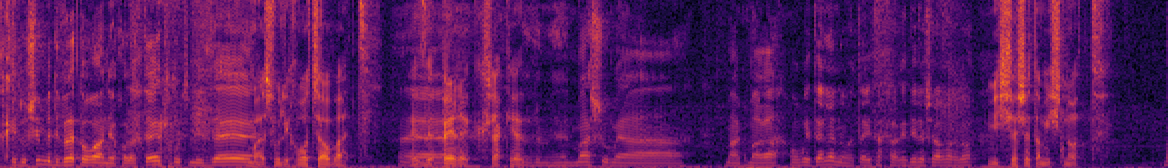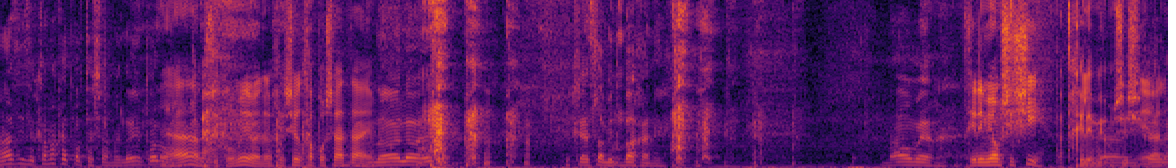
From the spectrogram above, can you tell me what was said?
חידושים בדברי תורה אני יכול לתת, חוץ מזה... משהו לכבוד שבת. איזה אה, פרק, שקד. משהו מה- מהגמרא. עמרי, תן לנו, אתה היית חרדי לשעבר, לא? מששת המשנות. מה זה, זה כמה כתבת שם, אלוהים, טוב. אה, סיכומים, אני הולך להשאיר אותך פה שעתיים. לא, לא, איזה. תיכנס למטבח אני. מה אומר? נתחיל עם יום שישי. תתחיל עם יום אה, שישי. יאללה.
